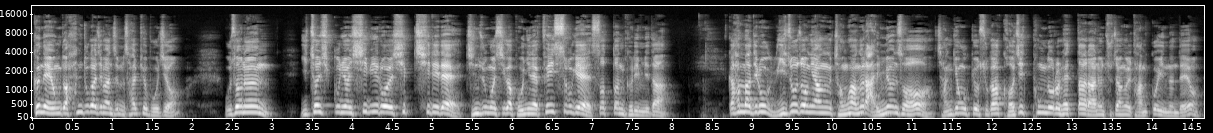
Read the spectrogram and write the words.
그 내용도 한두 가지만 좀 살펴보죠. 우선은 2019년 11월 17일에 진중권 씨가 본인의 페이스북에 썼던 글입니다. 그러니까 한마디로 위조 정황, 정황을 알면서 장경욱 교수가 거짓 폭로를 했다라는 주장을 담고 있는데요.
